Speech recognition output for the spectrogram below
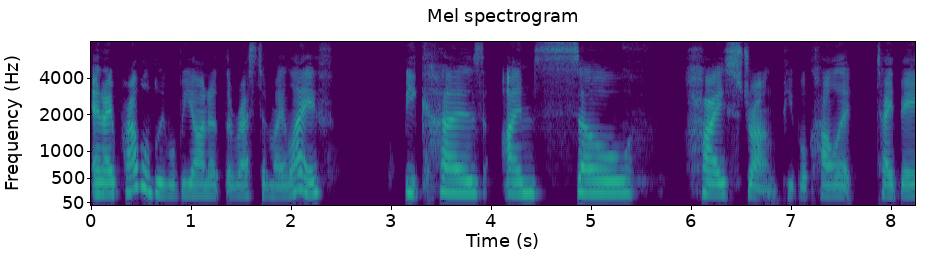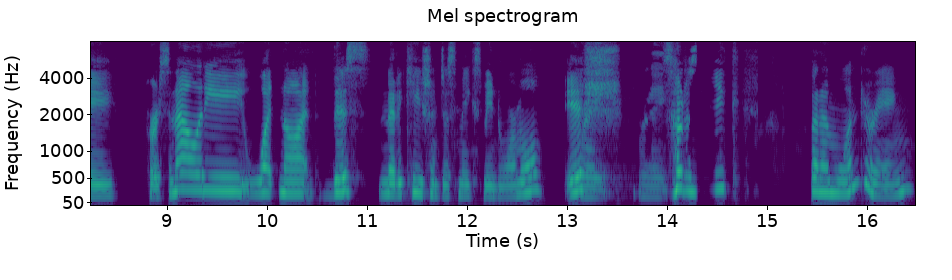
and I probably will be on it the rest of my life because I'm so high strung. People call it type A personality, whatnot. This medication just makes me normal ish, right, right. so to speak. But I'm wondering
